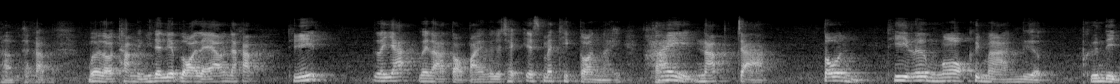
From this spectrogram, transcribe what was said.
ครับนะครับ เมื่อเราทำอย่างนี้ได้เรียบร้อยแล้วนะครับ ทีนี้ระยะเวลาต่อไปเราจะใช้ S Matic ตอนไหน ให้นับจากต้นที่เริ่มงอกขึ้นมาเหนือพื้นดิน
